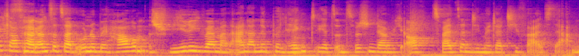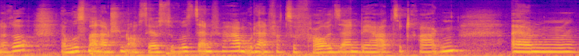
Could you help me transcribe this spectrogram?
ich laufe die ganze Zeit ohne BH rum, ist schwierig, weil mein einer Nippel hängt jetzt inzwischen, glaube ich, auch zwei Zentimeter tiefer als der andere. Da muss man dann schon auch Selbstbewusstsein für haben oder einfach zu faul sein, BH zu tragen. Ähm,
